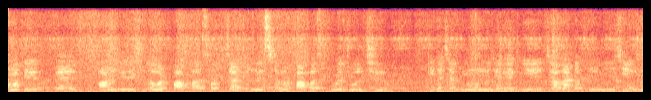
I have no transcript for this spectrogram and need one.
আমাকে বান মেরেছিল আমার পাপা সব যার জন্য এসেছে আমার পাপা পুরো জ্বলছিল ঠিক আছে? আমি অন্য জায়গায় গিয়ে জ্বালাটা কমিয়েছি আমি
